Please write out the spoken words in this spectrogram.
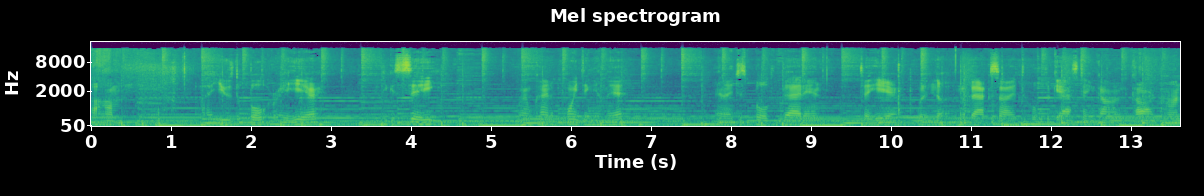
Um, I used a bolt right here. You can see where I'm kind of pointing in there. And I just bolted that in to here with a nut on the backside to hold the gas tank on, the car on.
